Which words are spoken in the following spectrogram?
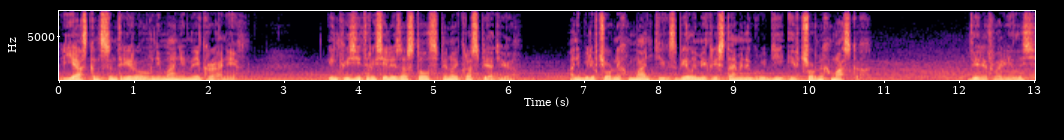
Я сконцентрировал внимание на экране. Инквизиторы сели за стол спиной к распятию. Они были в черных мантиях с белыми крестами на груди и в черных масках. Дверь отворилась,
